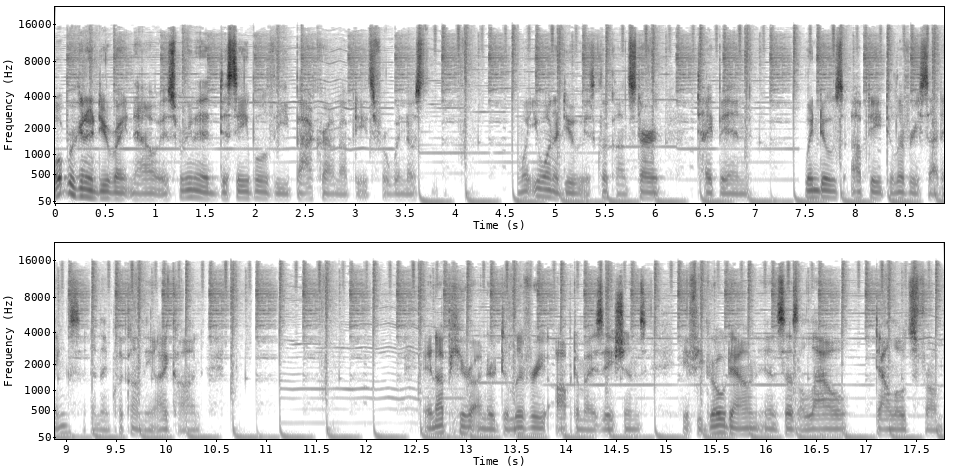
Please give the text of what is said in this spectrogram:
What we're going to do right now is we're going to disable the background updates for Windows. What you want to do is click on Start, type in Windows Update Delivery Settings, and then click on the icon. And up here under Delivery Optimizations, if you go down and it says Allow downloads from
